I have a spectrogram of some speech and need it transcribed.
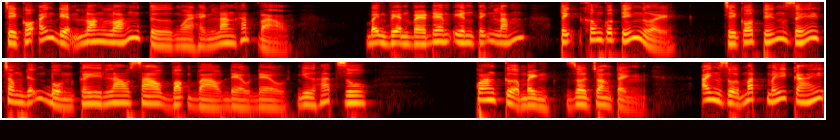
chỉ có ánh điện loang loáng từ ngoài hành lang hắt vào. Bệnh viện về đêm yên tĩnh lắm, tịnh không có tiếng người, chỉ có tiếng dế trong những bồn cây lao sao vọng vào đều đều như hát du. Quang cửa mình rồi choang tỉnh, anh dụi mắt mấy cái,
